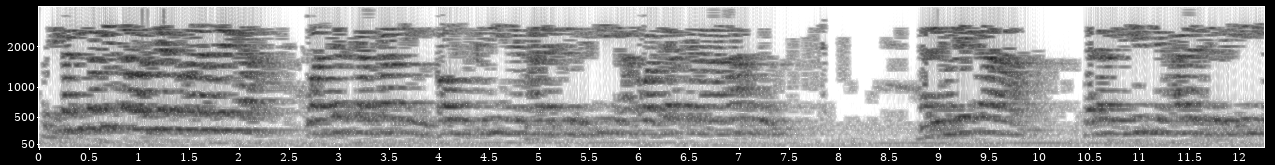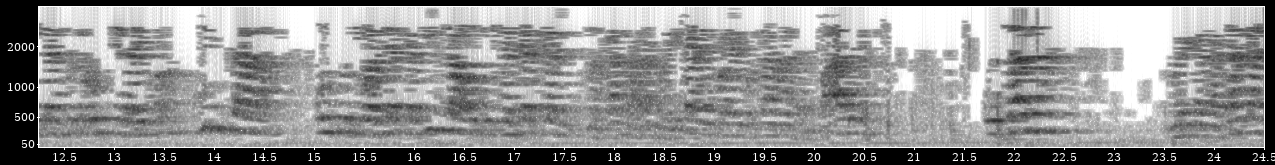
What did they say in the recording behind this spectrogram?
ketika kita minta wasiat kepada mereka wasiatkan kami kaum muslimin yang ada di negeri ini atau wasiatkan anak-anakmu dari mereka dalam ini yang ada di negeri ini dan seterusnya dari minta untuk diwasiatkan minta untuk dinasihatkan maka saran mereka yang paling pertama dan paling utama. Mereka katakan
